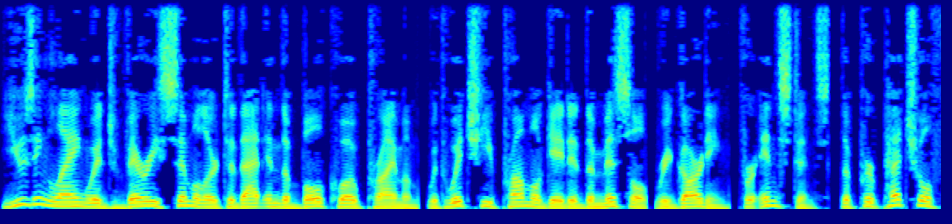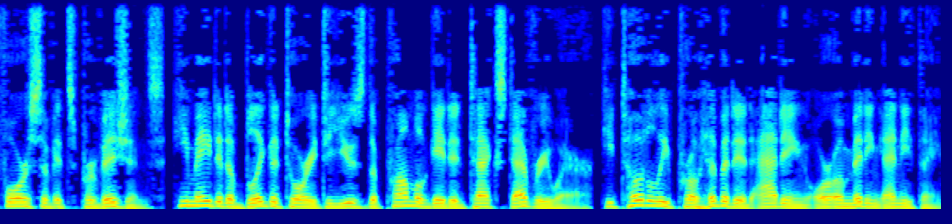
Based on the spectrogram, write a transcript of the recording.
Using language very similar to that in the Bull Quo Primum, with which he promulgated the Missal, regarding, for instance, the perpetual force of its provisions, he made it obligatory to use the promulgated text everywhere, he totally prohibited adding or omitting anything.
